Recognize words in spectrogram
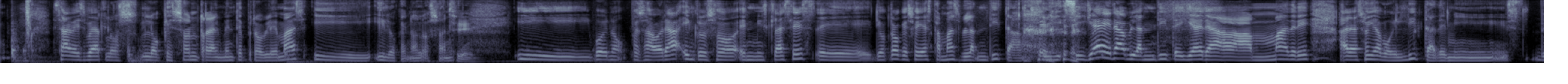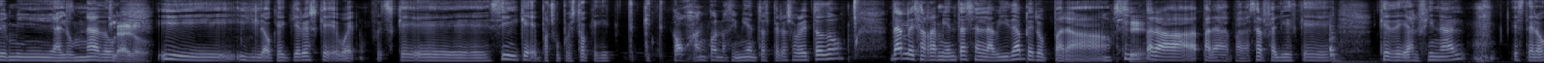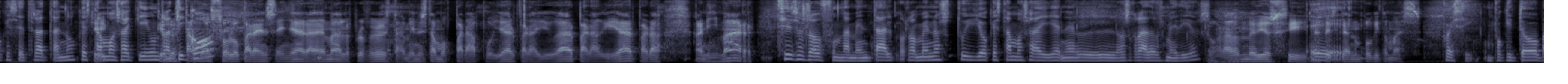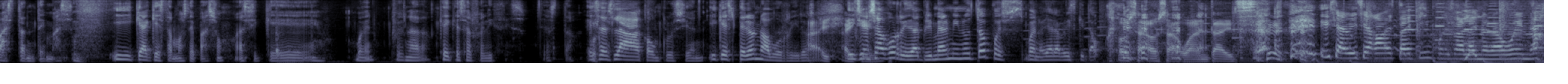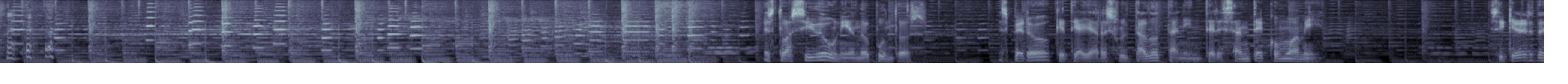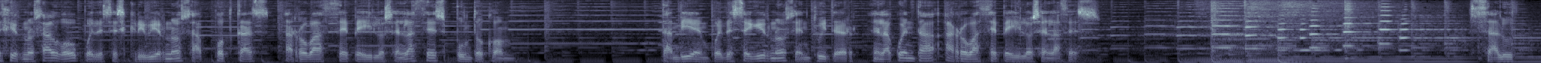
sabes ver los, lo que son realmente problemas y, y lo que no lo son. Sí. Y bueno, pues ahora incluso en mis clases eh, yo creo que soy hasta más blandita. Si, ya era blandita y ya era madre, ahora soy abuelita de, mis, de mi alumnado. Claro. Y, lo que quiero es que, bueno, pues que sí, que por supuesto que, cojan conocimientos, pero sobre todo darles herramientas en la vida, pero para, Para, para, para, ser feliz, que, que de, al final es de lo que se trata, ¿no? Que estamos aquí un que ratico. No estamos solo para enseñar, además, los profesores también estamos para apoyar, para ayudar, para guiar, para animar. Sí, eso es lo fundamental, por lo menos tú y yo que estamos ahí en los grados medios. Los grados medios sí, necesitan un poquito más. Pues sí, un poquito bastante más. y que aquí estamos de paso, así que bueno, pues nada, que hay que ser felices. Ya está. Esa pues es la conclusión. Y que espero no aburriros. y si os ha aburrido al primer minuto, pues bueno, ya lo habréis quitado. Os, os aguantáis. y si habéis llegado hasta aquí, pues a la enhorabuena. Esto ha sido Uniendo Puntos. Espero que te haya resultado tan interesante como a mí. Si quieres decirnos algo, puedes escribirnos a podcast.cpilosenlaces.com. También puedes seguirnos en Twitter en la cuenta arroba cpilosenlaces. Salud.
